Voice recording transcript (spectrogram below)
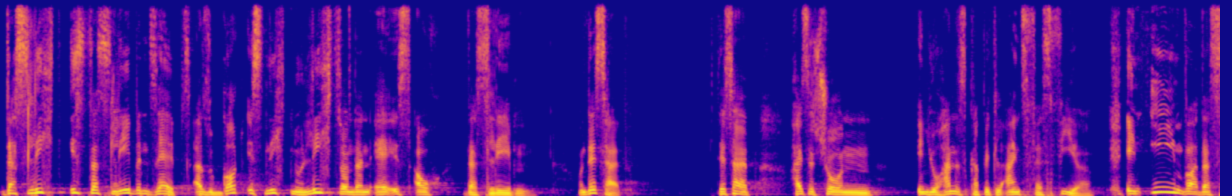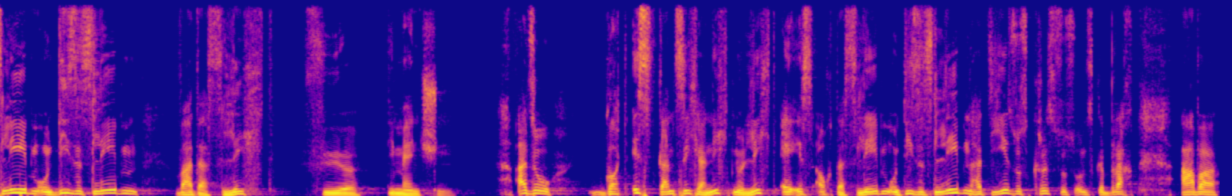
das Licht ist das Leben selbst. Also Gott ist nicht nur Licht, sondern er ist auch das Leben. Und deshalb, deshalb heißt es schon, in Johannes Kapitel 1, Vers 4. In ihm war das Leben und dieses Leben war das Licht für die Menschen. Also Gott ist ganz sicher nicht nur Licht, er ist auch das Leben und dieses Leben hat Jesus Christus uns gebracht, aber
